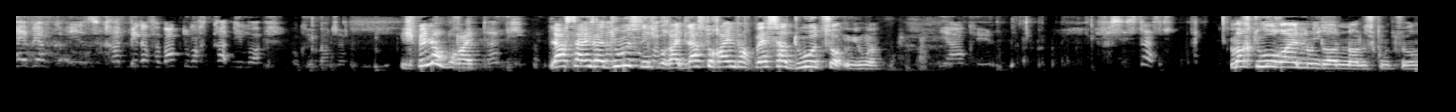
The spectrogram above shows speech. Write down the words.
Hey, wir haben jetzt gerade mega verbuggt, du machst gerade nicht mehr. Okay, warte. Ich bin doch bereit. Ich. Lass einfach, du bist nicht bereit. Lass doch einfach besser Duo zocken, Junge. Ja, okay. Was ist das? Mach Duo rein und dann alles gut so.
